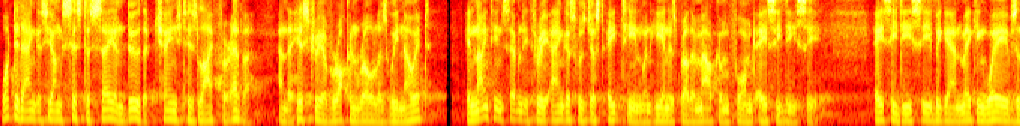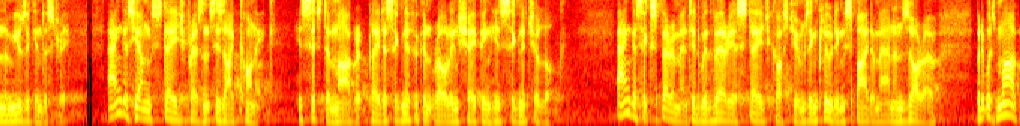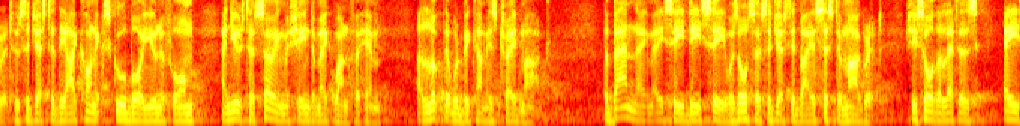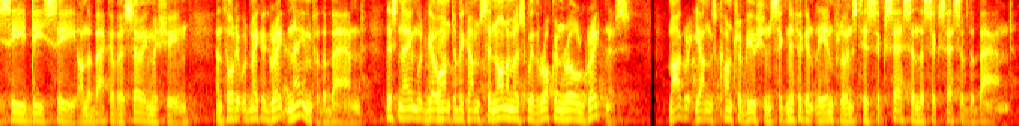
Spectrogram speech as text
What did Angus Young's sister say and do that changed his life forever and the history of rock and roll as we know it? In 1973, Angus was just 18 when he and his brother Malcolm formed ACDC. ACDC began making waves in the music industry. Angus Young's stage presence is iconic. His sister Margaret played a significant role in shaping his signature look. Angus experimented with various stage costumes, including Spider-Man and Zorro, but it was Margaret who suggested the iconic schoolboy uniform and used her sewing machine to make one for him, a look that would become his trademark. The band name ACDC was also suggested by his sister Margaret. She saw the letters ACDC on the back of her sewing machine and thought it would make a great name for the band. This name would go on to become synonymous with rock and roll greatness. Margaret Young's contribution significantly influenced his success and the success of the band.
